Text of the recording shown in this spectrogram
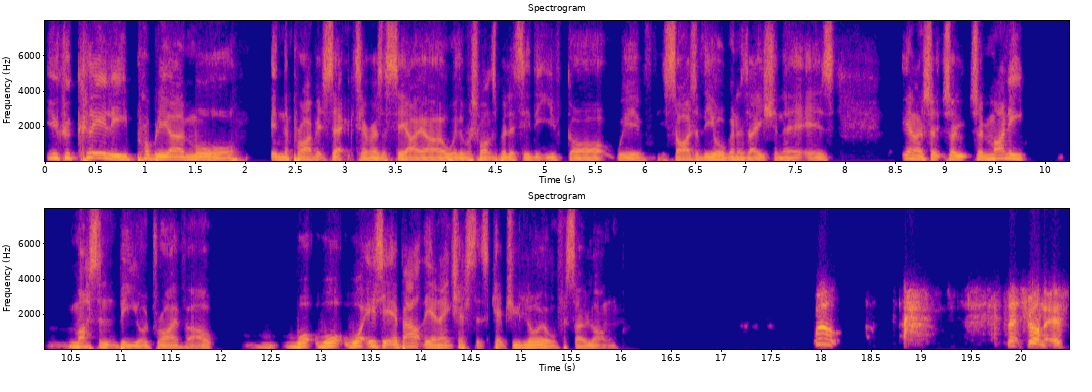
you could clearly probably earn more in the private sector as a CIO with the responsibility that you've got, with the size of the organization that it is. You know, so so so money mustn't be your driver. What what what is it about the NHS that's kept you loyal for so long? let's be honest,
